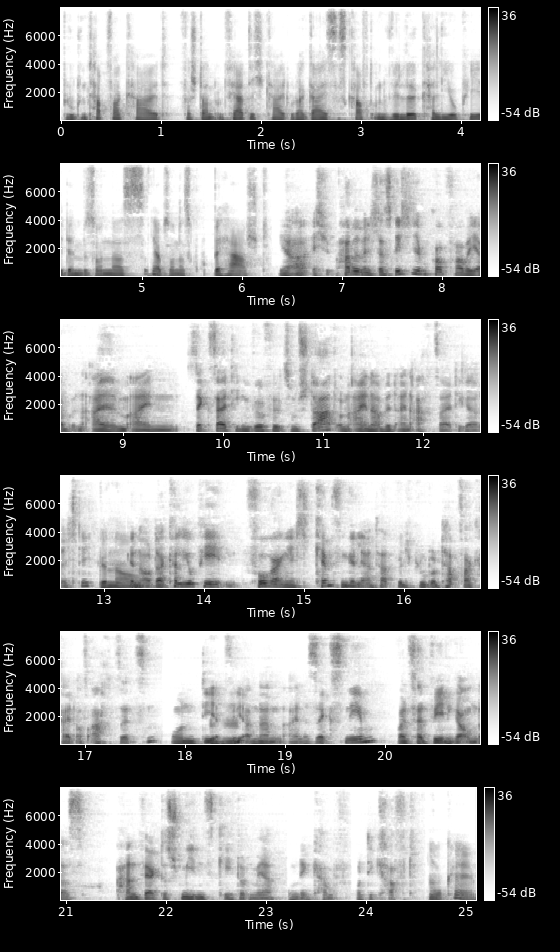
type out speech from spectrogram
Blut und Tapferkeit, Verstand und Fertigkeit oder Geisteskraft und Wille Calliope denn besonders, ja, besonders gut beherrscht. Ja, ich habe, wenn ich das richtig im Kopf habe, ja in allem einen sechsseitigen Würfel zum Start und einer wird ein achtseitiger, richtig? Genau. Genau, da Calliope vorrangig kämpfen gelernt hat, würde ich Blut und Tapferkeit auf acht setzen und die Mhm. für die anderen eine sechs nehmen, weil es halt weniger um das Handwerk des Schmiedens geht und mehr um den Kampf und die Kraft. Okay.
